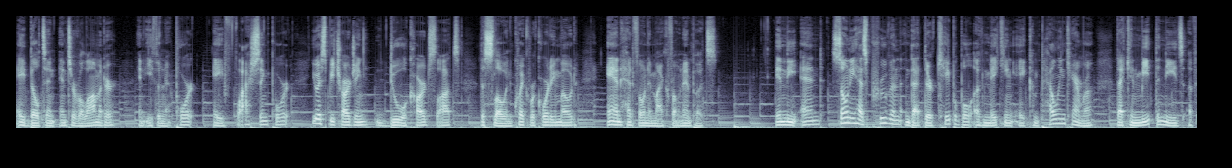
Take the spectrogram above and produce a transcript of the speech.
a built in intervalometer, an Ethernet port, a flash sync port, USB charging, dual card slots, the slow and quick recording mode, and headphone and microphone inputs. In the end, Sony has proven that they're capable of making a compelling camera that can meet the needs of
